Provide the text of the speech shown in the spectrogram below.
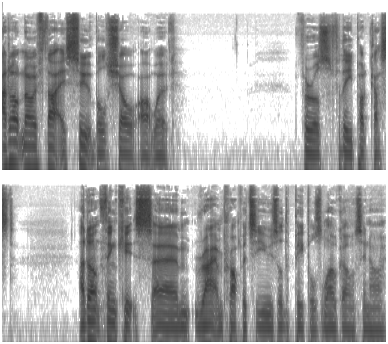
I don't know if that is suitable show artwork for us for the podcast. I don't think it's um, right and proper to use other people's logos in our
